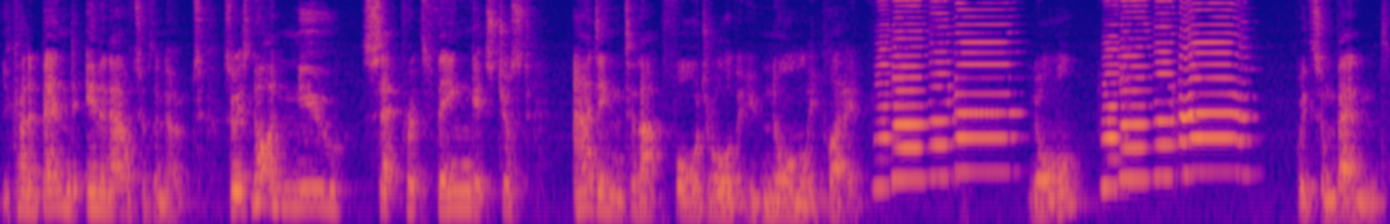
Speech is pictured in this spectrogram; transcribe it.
you kind of bend in and out of the note. So it's not a new separate thing, it's just adding to that four draw that you'd normally play. Normal. With some bend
